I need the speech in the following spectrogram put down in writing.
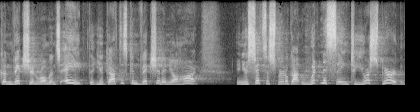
conviction, Romans 8, that you got this conviction in your heart and you sense the Spirit of God witnessing to your spirit,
